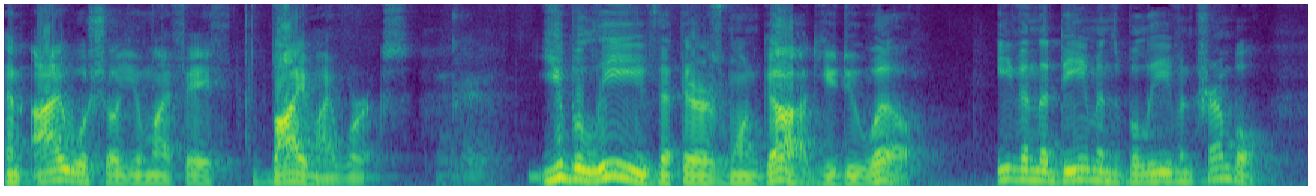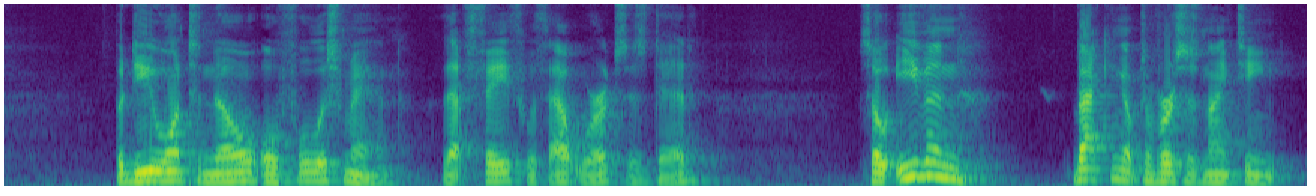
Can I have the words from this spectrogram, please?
and I will show you my faith by my works. Okay. You believe that there is one God, you do well. Even the demons believe and tremble. But do you want to know, O foolish man, that faith without works is dead? So, even backing up to verses 19,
